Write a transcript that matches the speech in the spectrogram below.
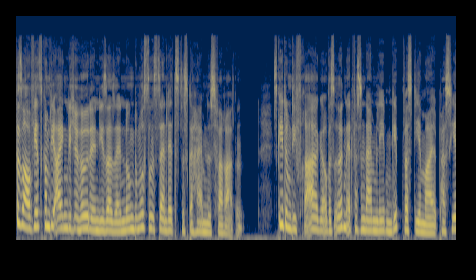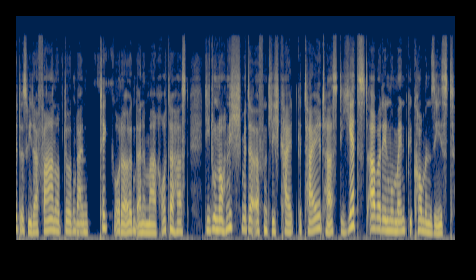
Pass auf, jetzt kommt die eigentliche Hürde in dieser Sendung. Du musst uns dein letztes Geheimnis verraten. Es geht um die Frage, ob es irgendetwas in deinem Leben gibt, was dir mal passiert ist, widerfahren, ob du irgendeinen Tick oder irgendeine Marotte hast, die du noch nicht mit der Öffentlichkeit geteilt hast, jetzt aber den Moment gekommen siehst,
